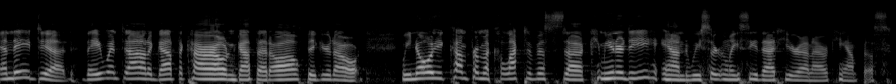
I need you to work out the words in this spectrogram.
And they did. They went down and got the car out and got that all figured out. We know you come from a collectivist uh, community, and we certainly see that here on our campus.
